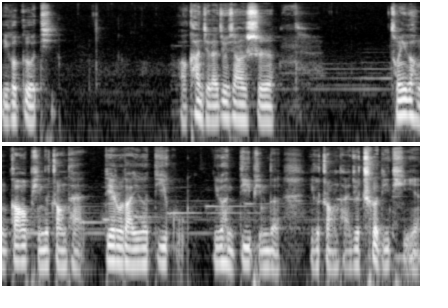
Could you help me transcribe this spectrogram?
一个个体，啊，看起来就像是从一个很高频的状态跌入到一个低谷，一个很低频的一个状态，就彻底体验。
